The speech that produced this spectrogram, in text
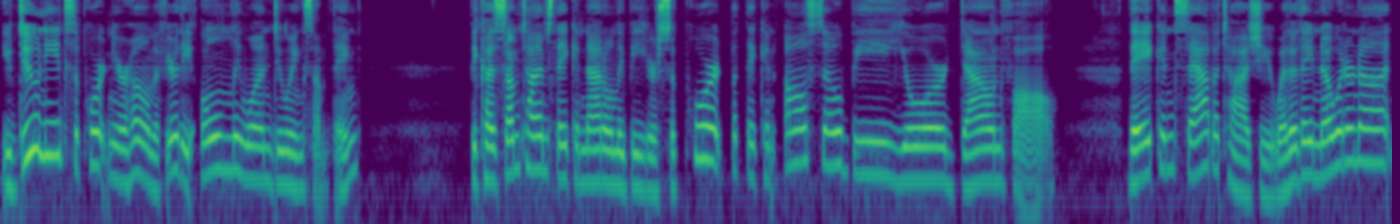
You do need support in your home if you're the only one doing something. Because sometimes they can not only be your support, but they can also be your downfall. They can sabotage you, whether they know it or not.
